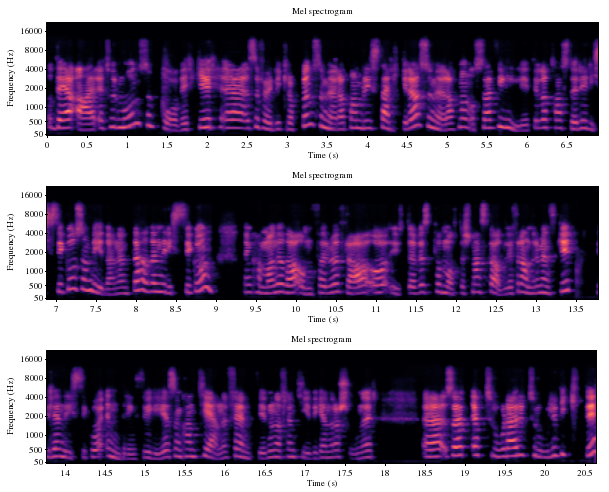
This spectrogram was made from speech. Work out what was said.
Og det er et hormon som påvirker eh, selvfølgelig kroppen, som gjør at man blir sterkere, som gjør at man også er villig til å ta større risiko, som Vidar nevnte. Og den risikoen den kan man jo da omforme fra å utøves på måter som er skadelige for andre mennesker, til en risiko- og endringsvilje som kan tjene fremtiden og fremtidige generasjoner. Eh, så jeg, jeg tror det er utrolig viktig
